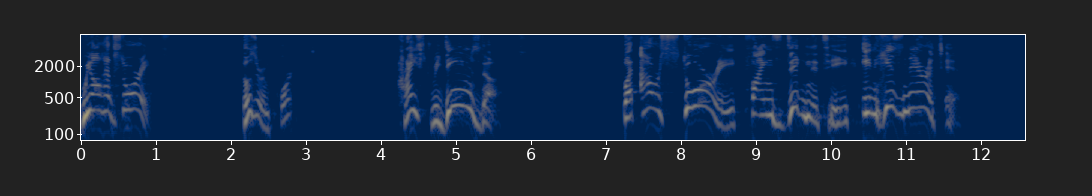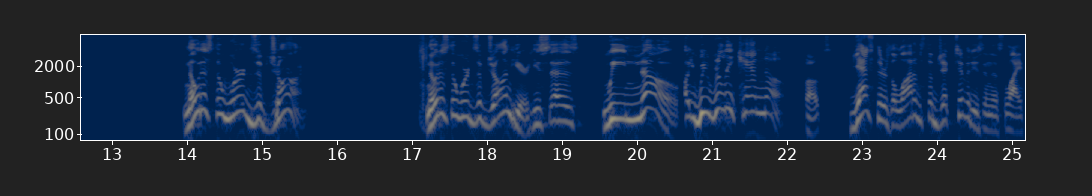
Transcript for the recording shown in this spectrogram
We all have stories, those are important. Christ redeems those. But our story finds dignity in his narrative. Notice the words of John. Notice the words of John here. He says, We know, oh, we really can know, folks. Yes, there's a lot of subjectivities in this life,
